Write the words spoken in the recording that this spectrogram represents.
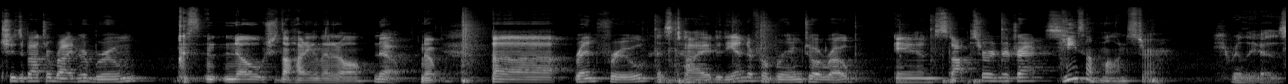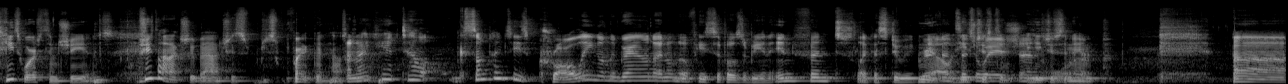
She's about to ride her broom. 'Cause, no, she's not hiding on that at all. No. Nope. Uh, Renfrew has tied the end of her broom to a rope and stops her in her tracks. He's a monster. He really is. He's worse than she is. She's not actually bad. She's she's quite a good housekeeper. And I can't tell. Sometimes he's crawling on the ground. I don't know if he's supposed to be an infant, like a Stewie Griffin no, he's just situation. an, he's just an imp. Uh,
